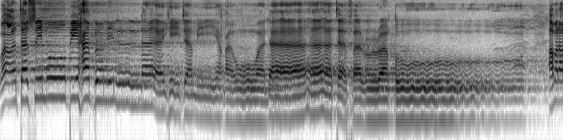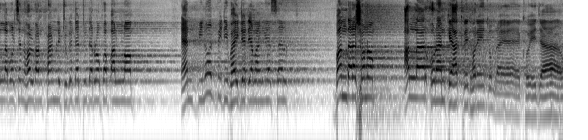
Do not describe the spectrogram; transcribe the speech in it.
واعتصموا بحبل الله جميعا ولا تفرقوا আমার আল্লাহ বলছেন hold on firmly together to the rope of Allah and be not be divided among yourself বান্দারা শোনো আল্লাহর কোরআনকে আঁকড়ে ধরে তোমরা এক হয়ে যাও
